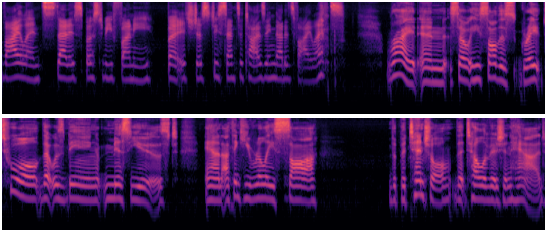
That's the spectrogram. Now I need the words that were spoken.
violence that is supposed to be funny, but it's just desensitizing that it's violence. Right. And so he saw this great tool that was being misused. And I think he really saw the potential that television had.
